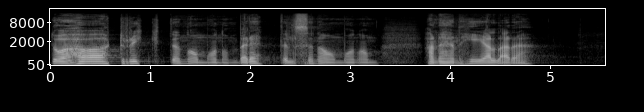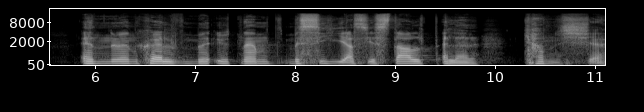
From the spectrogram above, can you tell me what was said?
Du har hört rykten om honom, berättelserna om honom. Han är en helare ännu en självutnämnd messiasgestalt eller kanske,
